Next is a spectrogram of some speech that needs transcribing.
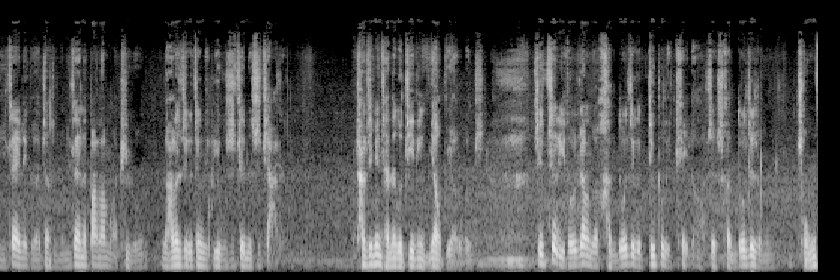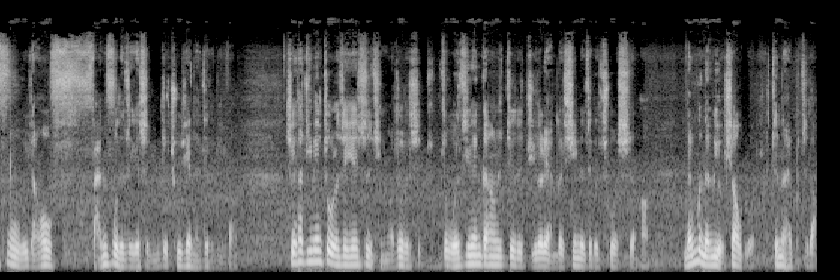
你在那个叫什么？你在那巴拿马，譬如拿了这个政治庇护是真的是假的，他这边才能够界定要不要的问题。所以这里头让了很多这个 duplicate 啊，就是很多这种重复然后繁复的这些事情就出现在这个地方。所以他今天做了这些事情啊，做的是我今天刚刚就是举了两个新的这个措施啊，能不能有效果，真的还不知道。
